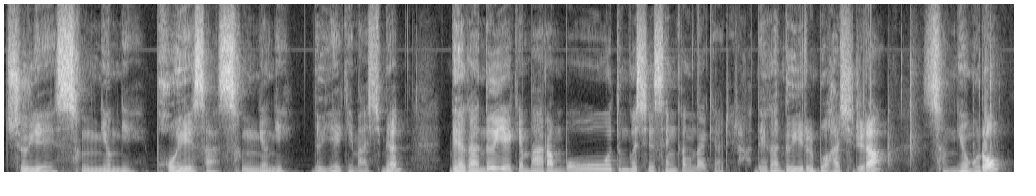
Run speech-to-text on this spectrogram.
주의 성령이 보혜사 성령이 너희에게 마시면 내가 너희에게 말한 모든 것이 생각나게 하리라. 내가 너희를 뭐 하시리라? 성령으로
